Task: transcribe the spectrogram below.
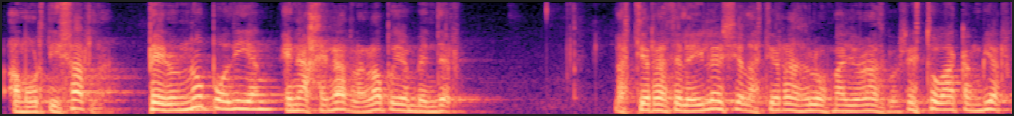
amortizarla, pero no podían enajenarla, no la podían vender las tierras de la iglesia, las tierras de los mayorazgos. Esto va a cambiar.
